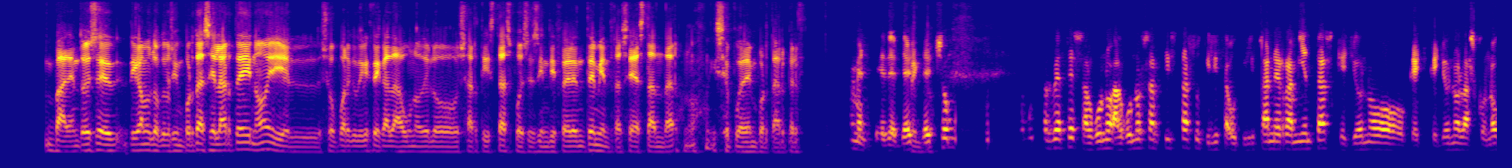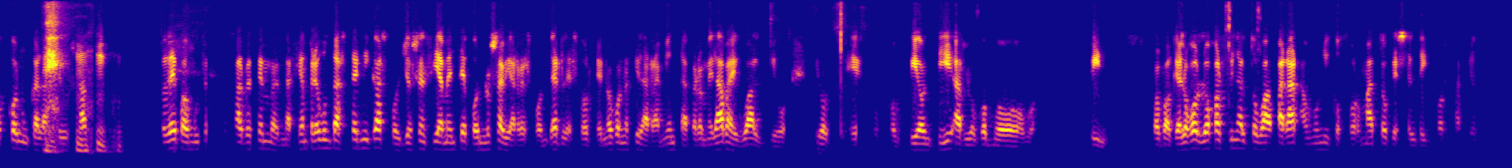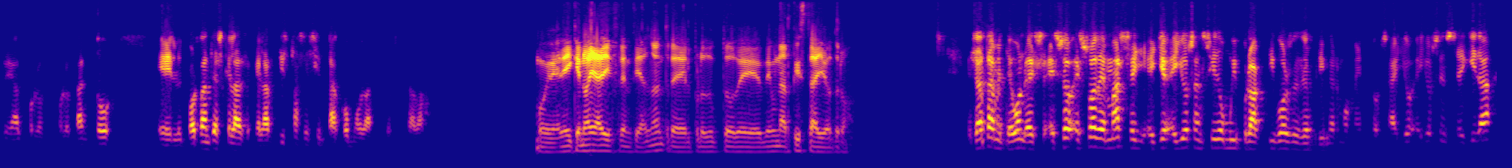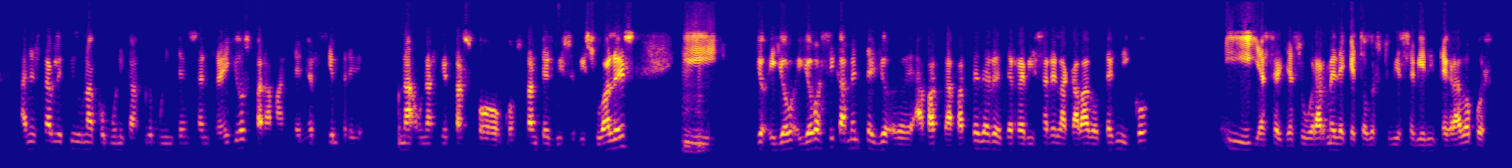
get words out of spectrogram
Vale, entonces eh, digamos lo que nos importa es el arte, ¿no? Y el software que utilice cada uno de los artistas pues es indiferente mientras sea estándar, ¿no? Y se puede importar perfectamente. de hecho, muchas veces algunos, algunos artistas utiliza, utilizan herramientas que yo no, que, yo no las conozco, nunca las he usado. Entonces, pues muchas veces, me, hacían preguntas técnicas, pues yo sencillamente pues no sabía responderles porque no conocía la herramienta, pero me daba igual, digo, eh, confío en ti, hazlo como fin. Pues porque luego, luego al final todo va a parar a un único formato que es el de importación de un real, por lo, por lo tanto, eh, lo importante es que, el artista se sienta cómodo haciendo su trabajo. Muy bien, y que no haya diferencias ¿no? entre el producto de un artista y otro. Exactamente, bueno, eso, eso además ellos, han sido muy proactivos desde el primer momento. O sea, ellos, enseguida han establecido una comunicación muy intensa entre ellos para mantener siempre unas ciertas constantes visuales. Y yo, yo, yo, básicamente, yo, eh, aparte, aparte de, revisar el acabado técnico y, asegurarme de que todo estuviese bien integrado, pues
